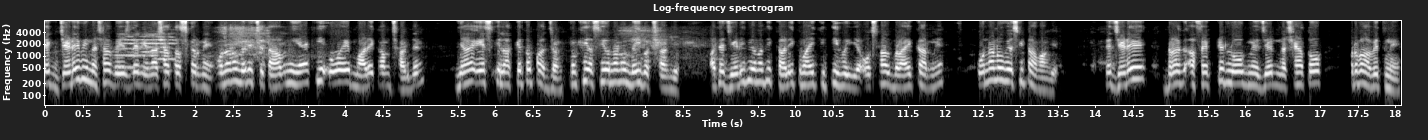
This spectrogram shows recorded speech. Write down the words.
ਤੇ ਜਿਹੜੇ ਵੀ ਨਸ਼ਾ ਵੇਚਦੇ ਨੇ, ਨਸ਼ਾ ਤਸਕਰ ਨੇ, ਉਹਨਾਂ ਨੂੰ ਮੇਰੀ ਚੇਤਾਵਨੀ ਹੈ ਕਿ ਉਹ ਇਹ ਮਾੜੇ ਕੰਮ ਛੱਡ ਦੇਣ ਜਾਂ ਇਸ ਇਲਾਕੇ ਤੋਂ ਭੱਜ ਜਾਣ, ਕਿਉਂਕਿ ਅਸੀਂ ਉਹਨਾਂ ਨੂੰ ਨਹੀਂ ਬਖਸ਼ਾਂਗੇ। ਅਤੇ ਜਿਹੜੀ ਵੀ ਉਹਨਾਂ ਦੀ ਕਾਲੀ ਕਮਾਈ ਕੀਤੀ ਹੋਈ ਹੈ, ਉਸ ਨਾਲ ਬਣਾਏ ਘਰ ਨੇ, ਉਹਨਾਂ ਨੂੰ ਵੀ ਅਸੀਂ ਢਾਵਾਂਗੇ। ਤੇ ਜਿਹੜੇ ਡਰਗ ਅਫੈਕਟਡ ਲੋਕ ਨੇ, ਜਿਹੜੇ ਨਸ਼ਿਆਂ ਤੋਂ ਪ੍ਰਭਾਵਿਤ ਨੇ,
